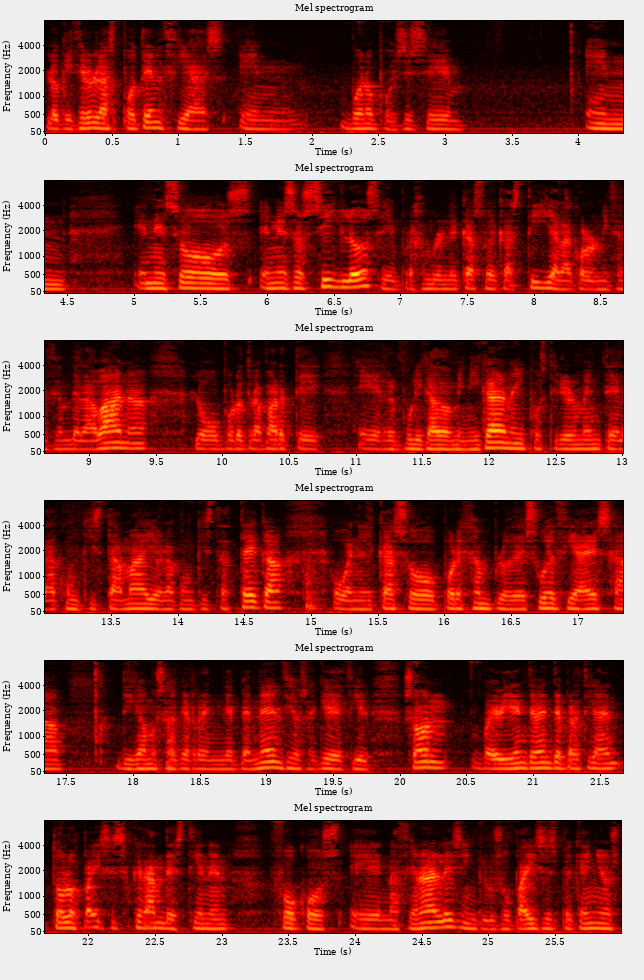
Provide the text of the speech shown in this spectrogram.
lo que hicieron las potencias en bueno pues ese en en esos, en esos siglos, eh, por ejemplo en el caso de Castilla, la colonización de La Habana, luego por otra parte eh, República Dominicana y posteriormente la conquista maya o la conquista azteca, o en el caso, por ejemplo, de Suecia, esa, digamos, a guerra de independencia, o sea, quiere decir, son, evidentemente, prácticamente todos los países grandes tienen focos eh, nacionales, incluso países pequeños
